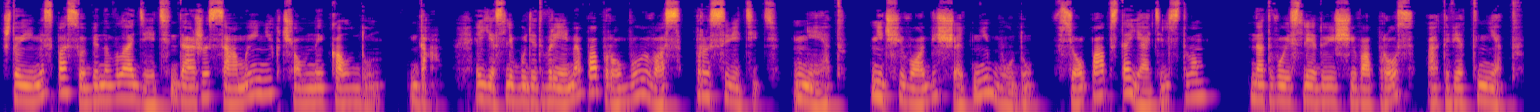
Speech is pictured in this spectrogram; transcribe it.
что ими способен овладеть даже самый никчемный колдун. Да, если будет время, попробую вас просветить. Нет, ничего обещать не буду, все по обстоятельствам. На твой следующий вопрос ответ нет.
